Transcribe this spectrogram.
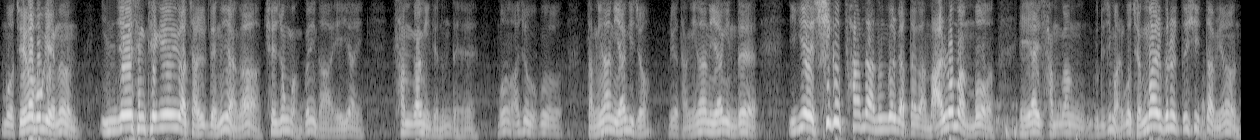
뭐 제가 보기에는 인재 생태계가 잘 되느냐가 최종 관건이다 AI 3강이 되는데 뭐 아주 그 당연한 이야기죠 우리가 당연한 이야기인데 이게 시급하다는 걸 갖다가 말로만 뭐 AI 3강 그러지 말고 정말 그럴 뜻이 있다면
